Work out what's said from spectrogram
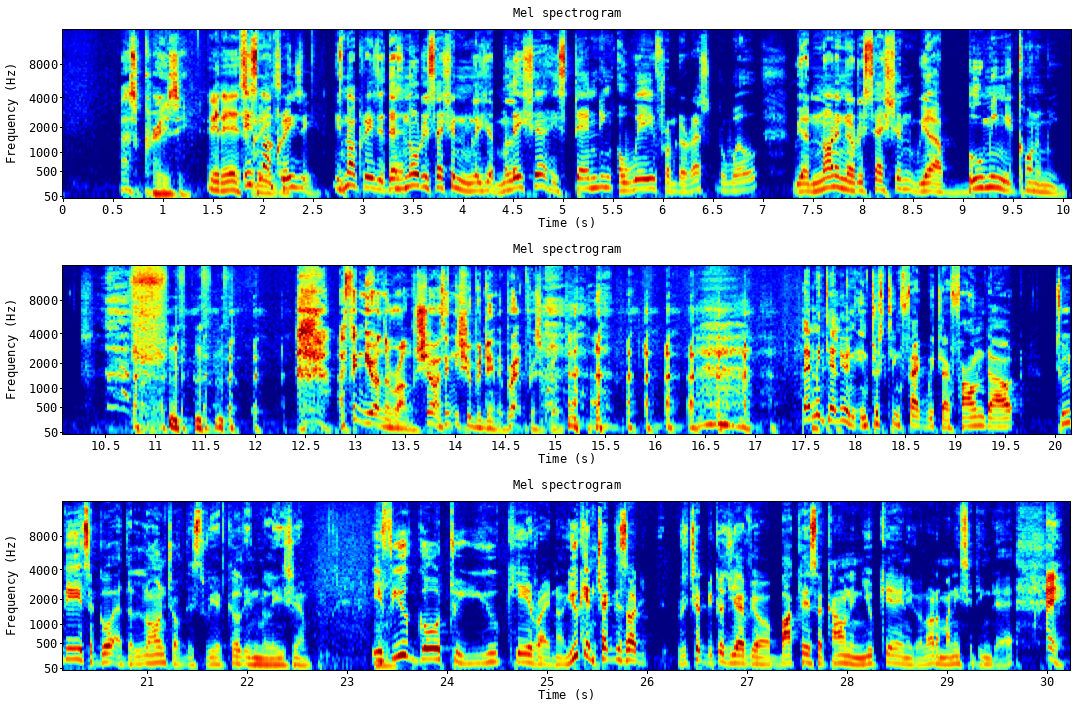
That's crazy. It is. It's crazy. not crazy. It's not crazy. There's no recession in Malaysia. Malaysia is standing away from the rest of the world. We are not in a recession. We are a booming economy. I think you're on the wrong show. I think you should be doing the breakfast club. Let me tell you an interesting fact which I found out two days ago at the launch of this vehicle in Malaysia. If mm. you go to UK right now, you can check this out, Richard, because you have your Barclays account in UK and you got a lot of money sitting there. Hey.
